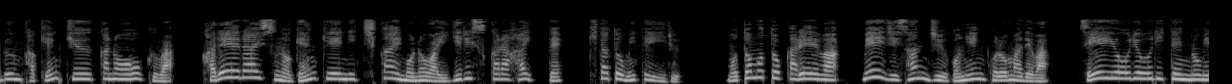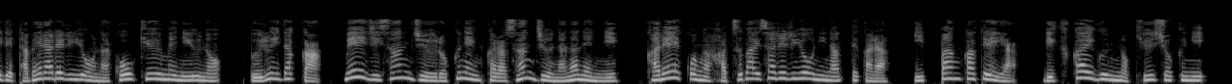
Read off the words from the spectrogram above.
文化研究家の多くは、カレーライスの原型に近いものはイギリスから入ってきたと見ている。もともとカレーは明治35年頃までは西洋料理店のみで食べられるような高級メニューの部類だか、明治36年から37年にカレー粉が発売されるようになってから一般家庭や陸海軍の給食に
